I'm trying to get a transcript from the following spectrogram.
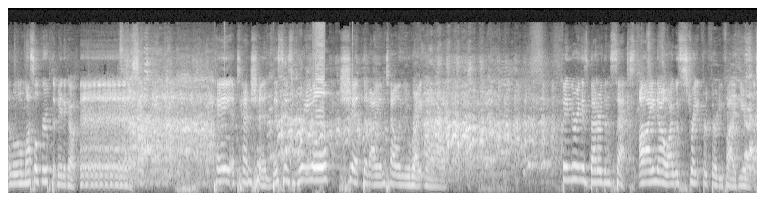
and a little muscle group that made it go. Eh, eh, eh, Pay attention. This is real shit that I am telling you right now. Fingering is better than sex. I know, I was straight for 35 years.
